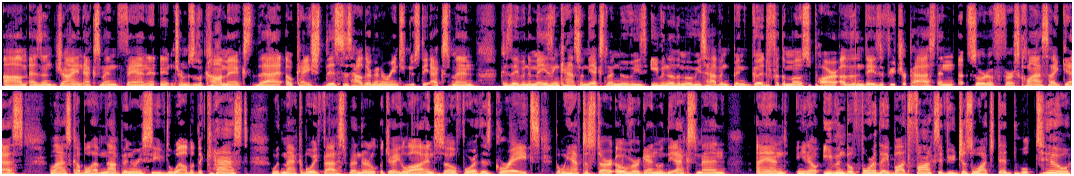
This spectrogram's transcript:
um, as a giant X Men fan in, in, terms of the comics. That okay, sh- this is how they're going to reintroduce the X Men because they have an amazing cast from the X Men movies, even though the movies haven't been good for the most part, other than Days of Future Past and uh, sort of First Class, I guess. last couple have not been received well, but the cast with McAvoy, Fassbender, J Law, and so forth is great. But we have to start over again with the X Men and, you know, even before they bought Fox, if you just watch Deadpool 2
